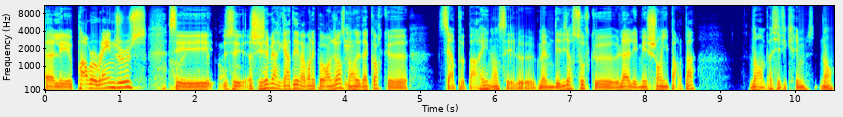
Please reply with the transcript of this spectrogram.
euh, les Power Rangers. C'est, ouais, complètement. j'ai j'ai jamais regardé vraiment les Power Rangers, mais on est d'accord que c'est un peu pareil, non C'est le même délire, sauf que là, les méchants, ils parlent pas. Dans Pacific Rim, non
